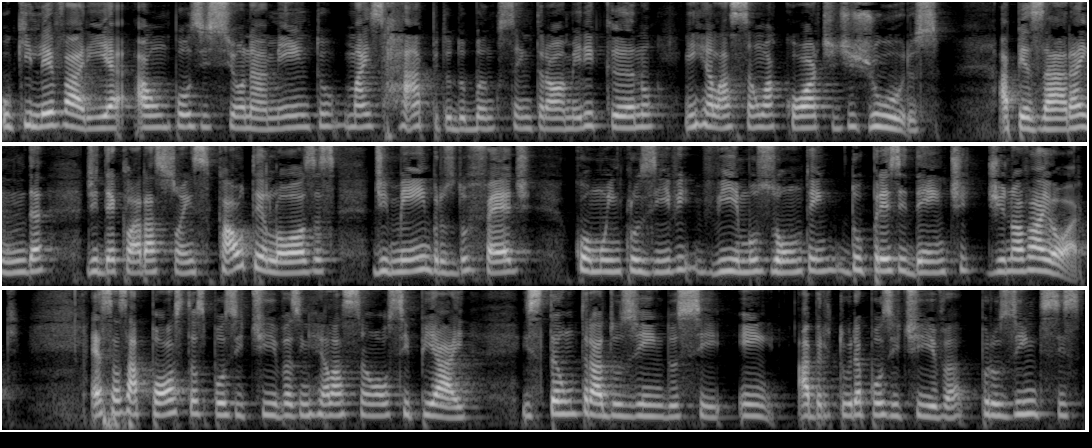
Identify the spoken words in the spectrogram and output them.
o que levaria a um posicionamento mais rápido do Banco Central americano em relação a corte de juros apesar ainda de declarações cautelosas de membros do Fed, como inclusive vimos ontem do presidente de Nova York. Essas apostas positivas em relação ao CPI estão traduzindo-se em abertura positiva para os índices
